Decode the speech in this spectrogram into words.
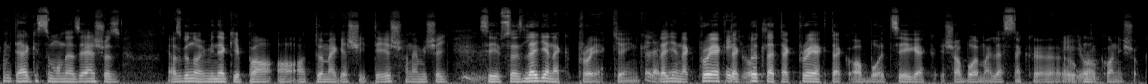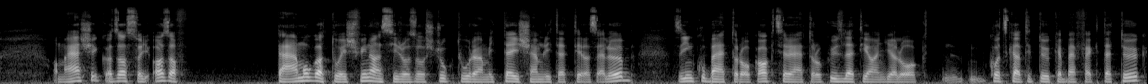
Amit elkezdtem mondani, az első az azt gondolom, hogy mindenképp a, a, a tömegesítés, hanem is egy szép, szóval ez legyenek projektjeink. Legyen. Legyenek projektek, ötletek, projektek, abból cégek, és abból majd lesznek uh, unikornisok. A másik az az, hogy az a támogató és finanszírozó struktúra, amit te is említettél az előbb, az inkubátorok, akcelerátorok, üzleti angyalok, kockázati tőkebefektetők,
